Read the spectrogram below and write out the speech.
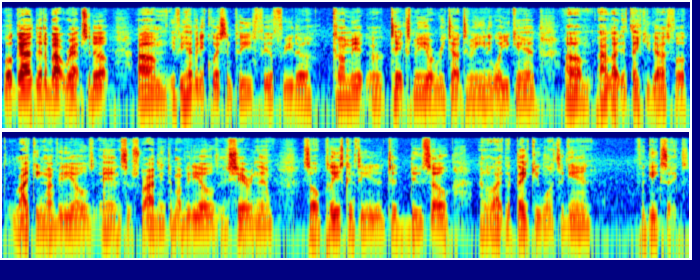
Well, guys, that about wraps it up. Um, if you have any questions, please feel free to comment or text me or reach out to me any way you can. Um, I'd like to thank you guys for liking my videos and subscribing to my videos and sharing them. So please continue to do so. And I'd like to thank you once again for Geek Sakes.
